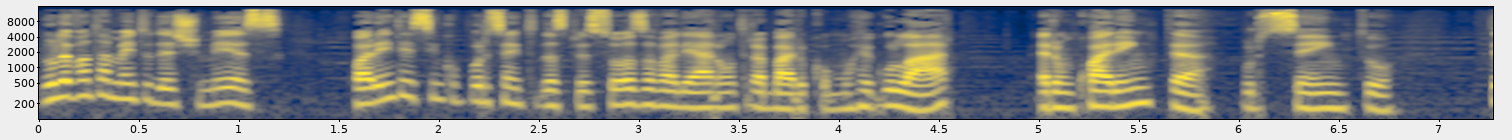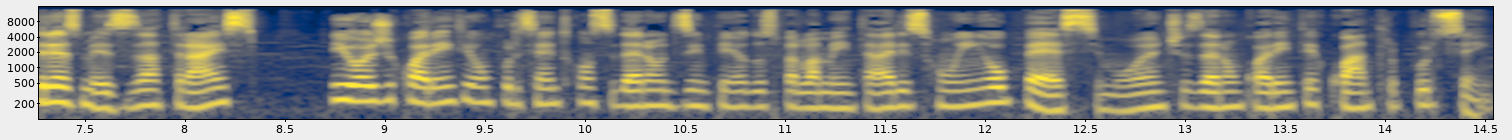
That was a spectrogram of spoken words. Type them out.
No levantamento deste mês, 45% das pessoas avaliaram o trabalho como regular, eram 40% três meses atrás, e hoje 41% consideram o desempenho dos parlamentares ruim ou péssimo, antes eram 44%.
